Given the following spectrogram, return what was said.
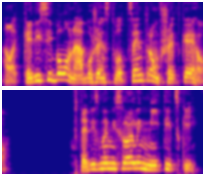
ale kedysi bolo náboženstvo centrom všetkého. Vtedy sme mysleli mýticky.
